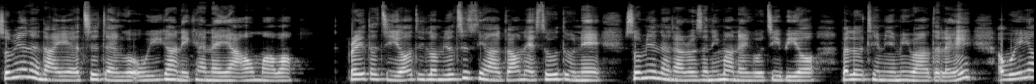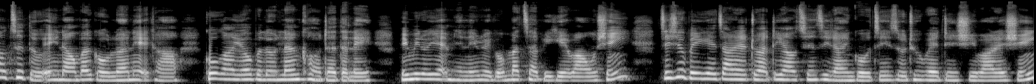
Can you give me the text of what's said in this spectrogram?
ဆိုမြတ်နန္ဒာရဲ့အချစ်တန်ကိုအဝေးကနေခံနိုင်ရအောင်ပါပါ။ ပရိသတ်ကြီးရောဒီလိုမျိုးချစ်စရာကောင်းတဲ့စိုးသူနဲ့စိုးမျက်နှာတာတို့ဇနီးမောင်နှံကိုကြည့်ပြီးတော့ဘယ်လိုထင်မြင်မိပါသလဲအဝေးရောက်ချစ်သူအိမ်အောင်ဘက်ကိုလွမ်းတဲ့အခါကိုကရောဘယ်လိုလှမ်းခေါ်တတ်သလဲမိမိတို့ရဲ့အမြင်လေးတွေကိုမှတ်ချက်ပေးခဲ့ပါအောင်ရှင်ကြည့်ရှုပေးခဲ့ကြတဲ့အတွက်တယောက်ချင်းစီတိုင်းကိုကျေးဇူးထူးပဲတင်ရှိပါရရှင်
